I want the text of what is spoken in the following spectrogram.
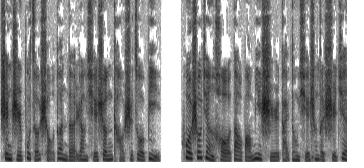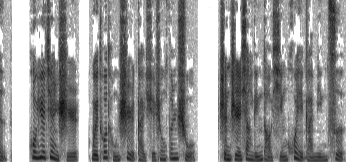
甚至不择手段地让学生考试作弊。或收卷后到保密室改动学生的试卷，或阅卷时委托同事改学生分数，甚至向领导行贿改名次，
